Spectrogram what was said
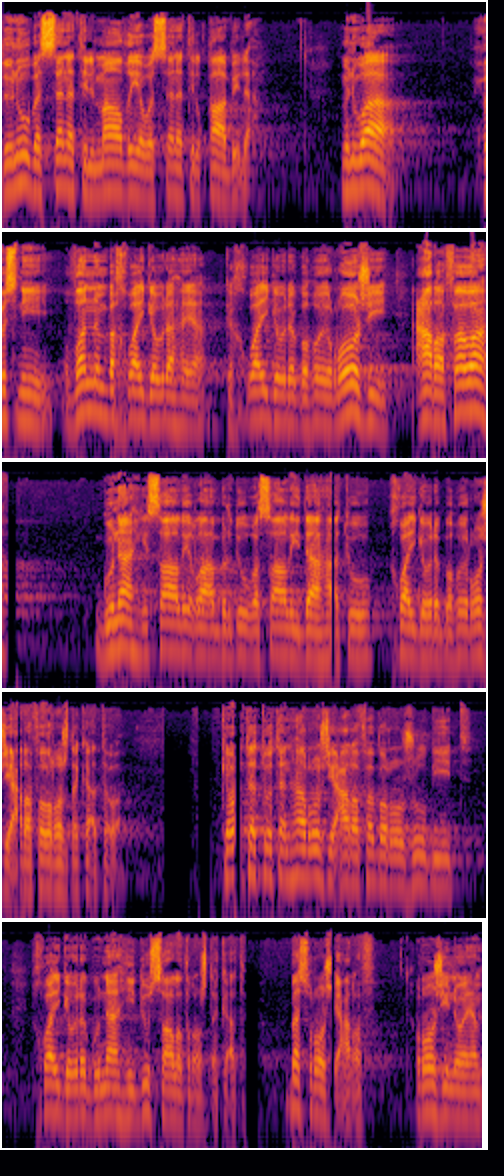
ذنوب السنة الماضية والسنة القابلة من وا حسنی ظنم بە خوای گەورە هەیە کە خوای گەورە بەهۆی ڕۆژی عرفەوە گوناهی ساڵی ڕابردوو و ساڵی داهاتوو خوای گەورە بەهۆی ڕۆژی عرفەوە ڕەش دەکاتەوە کەواتە تۆ تەنها ڕۆژی عرفە بە ڕۆژوو بیت خوای گەورە گوناهی دوو ساڵت ڕەش دەکاتەوە بەس ڕۆژی عرف ڕۆژی نۆیەم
